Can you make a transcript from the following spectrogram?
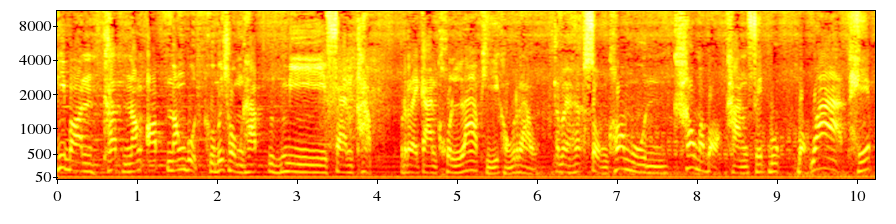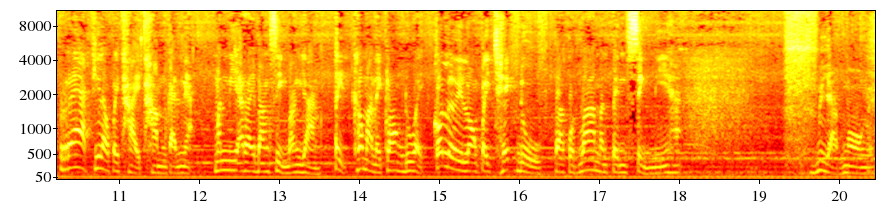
พี่บอลครับน้องออฟน้องบุตรคุณผู้ชมครับ มีแฟนคลับ รายการคนล่าผีของเรา ทำไมฮะส่งข้อมูลเข้ามาบอกทาง Facebook บอกว่าเทปแรกที่เราไปถ่ายทำกันเนี่ย มันมีอะไรบางสิ่งบางอย่าง ติดเข้ามาในกล้องด้วย ก็เลยลองไปเช็คดู ปรากฏว่ามันเป็นสิ่งนี้ฮะ ไม่อยากมองเลย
